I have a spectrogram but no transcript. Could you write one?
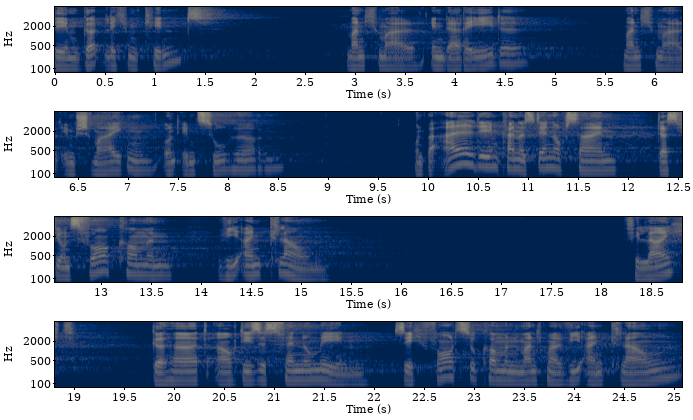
dem göttlichen Kind, manchmal in der Rede, manchmal im Schweigen und im Zuhören. Und bei all dem kann es dennoch sein, dass wir uns vorkommen wie ein Clown. Vielleicht gehört auch dieses Phänomen, sich vorzukommen manchmal wie ein Clown,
